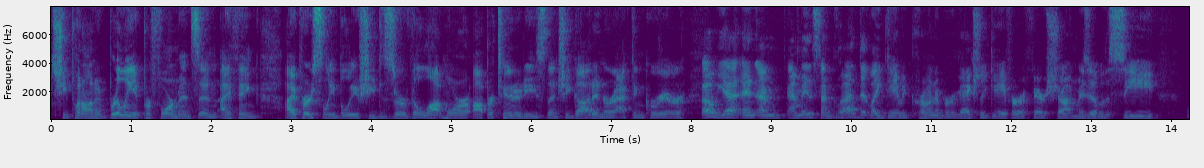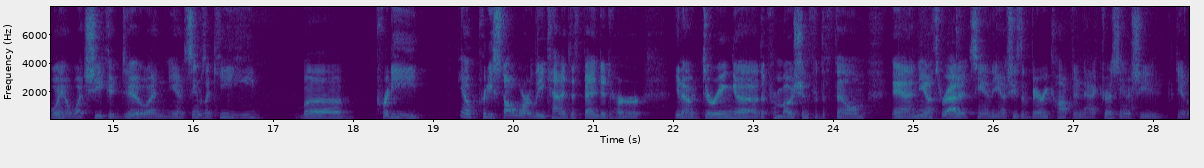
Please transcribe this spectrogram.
she put on a brilliant performance and I think I personally believe she deserved a lot more opportunities than she got in her acting career. Oh yeah, and I'm I mean I'm glad that like David Cronenberg actually gave her a fair shot and was able to see you know what she could do, and you know it seems like he uh, pretty you know pretty stalwartly kind of defended her you know during uh, the promotion for the film, and you know throughout it, you know, she's a very competent actress. You know she you know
